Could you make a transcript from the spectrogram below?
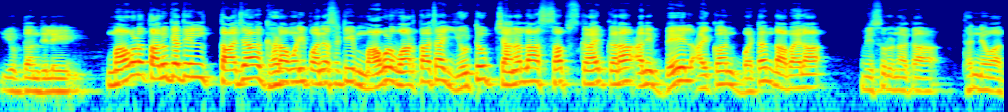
योगदान दिले. मावळ तालुक्यातील ताज्या घडामोडी पाहण्यासाठी मावळ वार्ताच्या यूट्यूब चॅनलला सबस्क्राईब करा आणि बेल आयकॉन बटन दाबायला विसरू नका. धन्यवाद.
